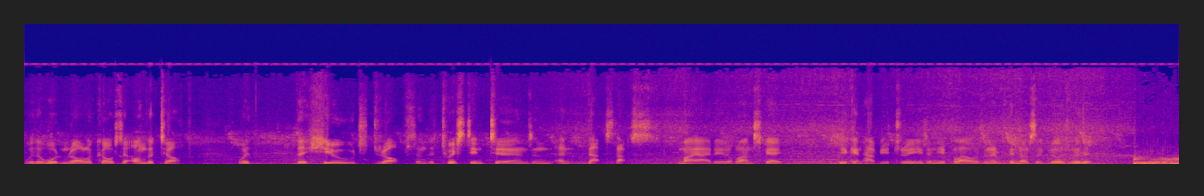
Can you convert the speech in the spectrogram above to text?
with a wooden roller coaster on the top with the huge drops and the twisting turns and, and that's that's my idea of landscape. You can have your trees and your flowers and everything else that goes with it.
